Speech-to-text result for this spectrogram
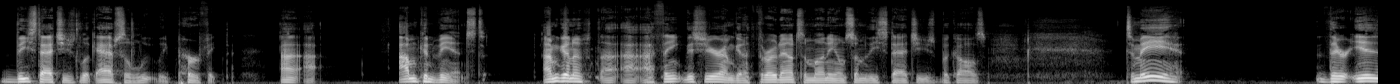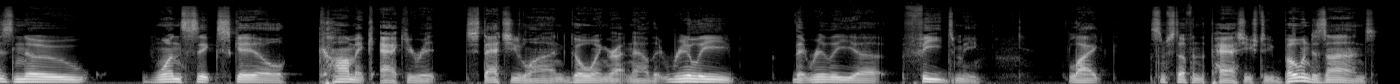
These statues look absolutely perfect. I, I am convinced. I'm gonna. I, I think this year I'm gonna throw down some money on some of these statues because, to me, there is no one six scale comic accurate statue line going right now that really that really uh, feeds me like some stuff in the past used to. Bowen Designs,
